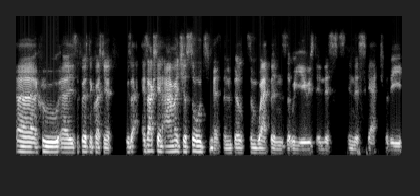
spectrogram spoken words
uh, who uh, is the person in question, was is actually an amateur swordsmith and built some weapons that were used in this in this sketch for the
